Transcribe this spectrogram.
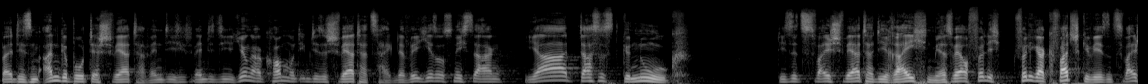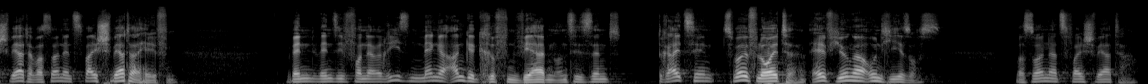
bei diesem Angebot der Schwerter, wenn die, wenn die, die Jünger kommen und ihm diese Schwerter zeigen, da will Jesus nicht sagen, ja, das ist genug. Diese zwei Schwerter, die reichen mir. Das wäre auch völlig, völliger Quatsch gewesen. Zwei Schwerter, was sollen denn zwei Schwerter helfen? Wenn, wenn sie von einer Riesenmenge angegriffen werden und sie sind 13, 12 Leute, elf Jünger und Jesus. Was sollen da zwei Schwerter?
